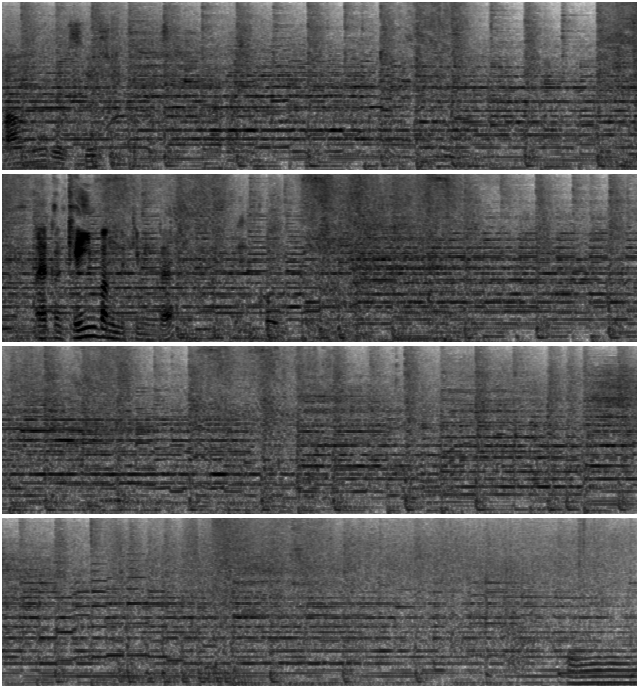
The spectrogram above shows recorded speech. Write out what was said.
방으로 쓸 수 있도록 생각하시면 아, 약간 개인방 느낌인가요? 네, 오...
